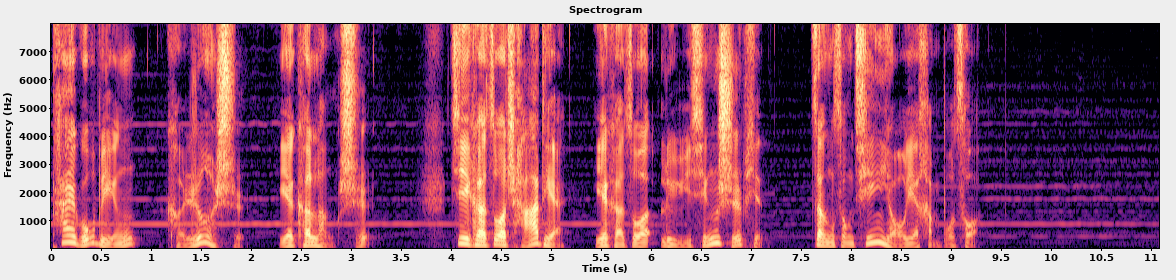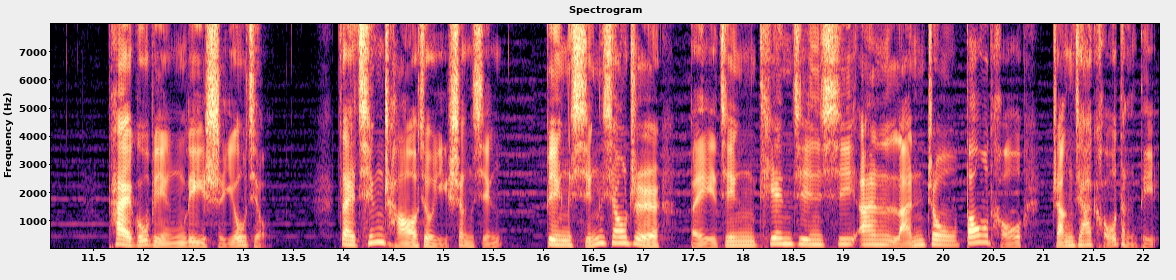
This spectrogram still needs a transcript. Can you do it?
太谷饼可热食，也可冷食，既可做茶点，也可做旅行食品，赠送亲友也很不错。太谷饼历史悠久，在清朝就已盛行，并行销至北京、天津、西安、兰州、包头、张家口等地。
